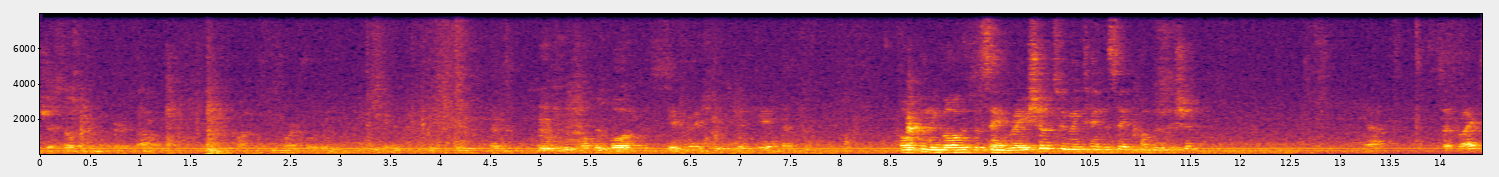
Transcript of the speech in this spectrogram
Just open the first valve. Open both with the same ratio to maintain that. Open and go with the same ratio to maintain the same composition? Right?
